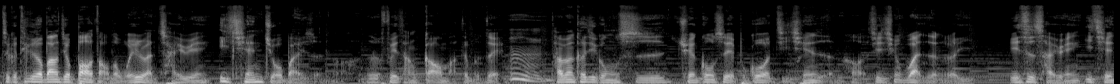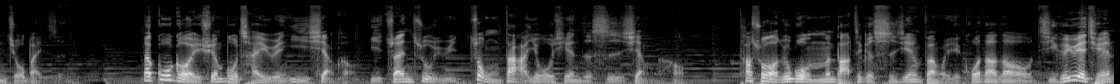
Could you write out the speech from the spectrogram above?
这个 T 克邦就报道了微软裁员一千九百人啊，这非常高嘛，对不对？嗯，台湾科技公司全公司也不过几千人哈，几千万人而已，一次裁员一千九百人。那 Google 也宣布裁员意向哈，以专注于重大优先的事项哈。他说，如果我们把这个时间范围扩大到几个月前，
